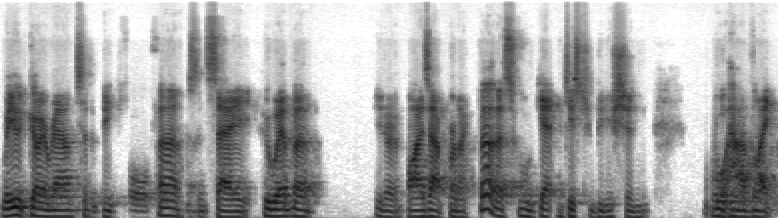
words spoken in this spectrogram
we would go around to the big four firms and say, whoever, you know, buys our product first will get distribution. We'll have like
